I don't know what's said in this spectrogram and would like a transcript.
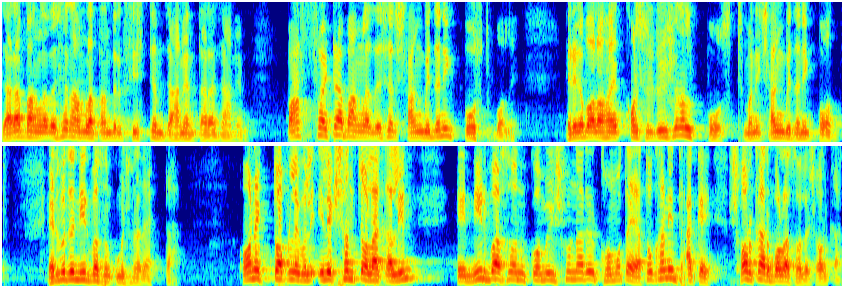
যারা বাংলাদেশের আমলাতান্ত্রিক সিস্টেম জানেন, তারা জানেন, পাঁচ ছয়টা বাংলাদেশের সাংবিধানিক পোস্ট বলে। এটাকে বলা হয় কনস্টিটিউশনাল পোস্ট মানে সাংবিধানিক পদ। এর মধ্যে নির্বাচন কমিশনার একটা। অনেক টপ লেভেল ইলেকশন চলাকালীন এই নির্বাচন কমিশনারের ক্ষমতা এতখানি থাকে, সরকার বলা চলে সরকার।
